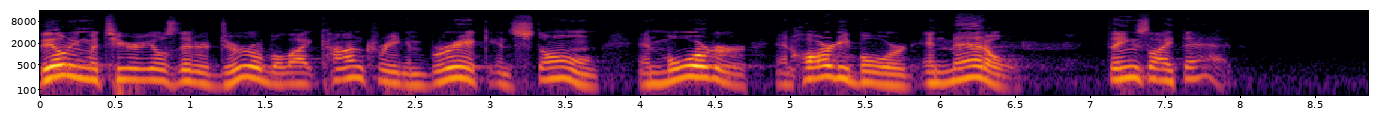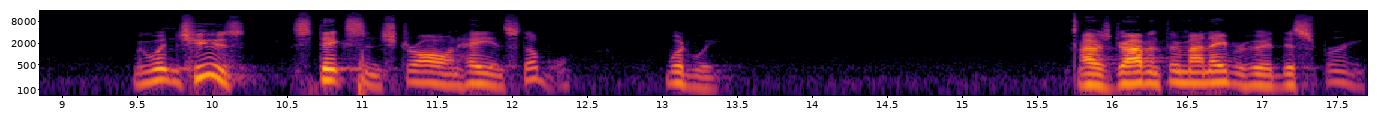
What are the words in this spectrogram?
building materials that are durable, like concrete and brick and stone and mortar and HardieBoard and metal things like that. We wouldn't choose sticks and straw and hay and stubble, would we? I was driving through my neighborhood this spring,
